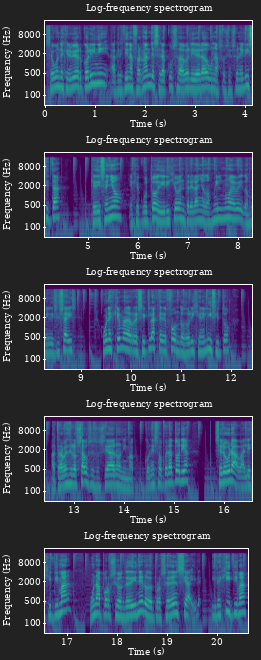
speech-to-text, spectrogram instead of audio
Según describió Ercolini, a Cristina Fernández se le acusa de haber liderado una asociación ilícita que diseñó, ejecutó y dirigió entre el año 2009 y 2016 un esquema de reciclaje de fondos de origen ilícito a través de los sauces Sociedad Anónima. Con esa operatoria se lograba legitimar una porción de dinero de procedencia ilegítima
